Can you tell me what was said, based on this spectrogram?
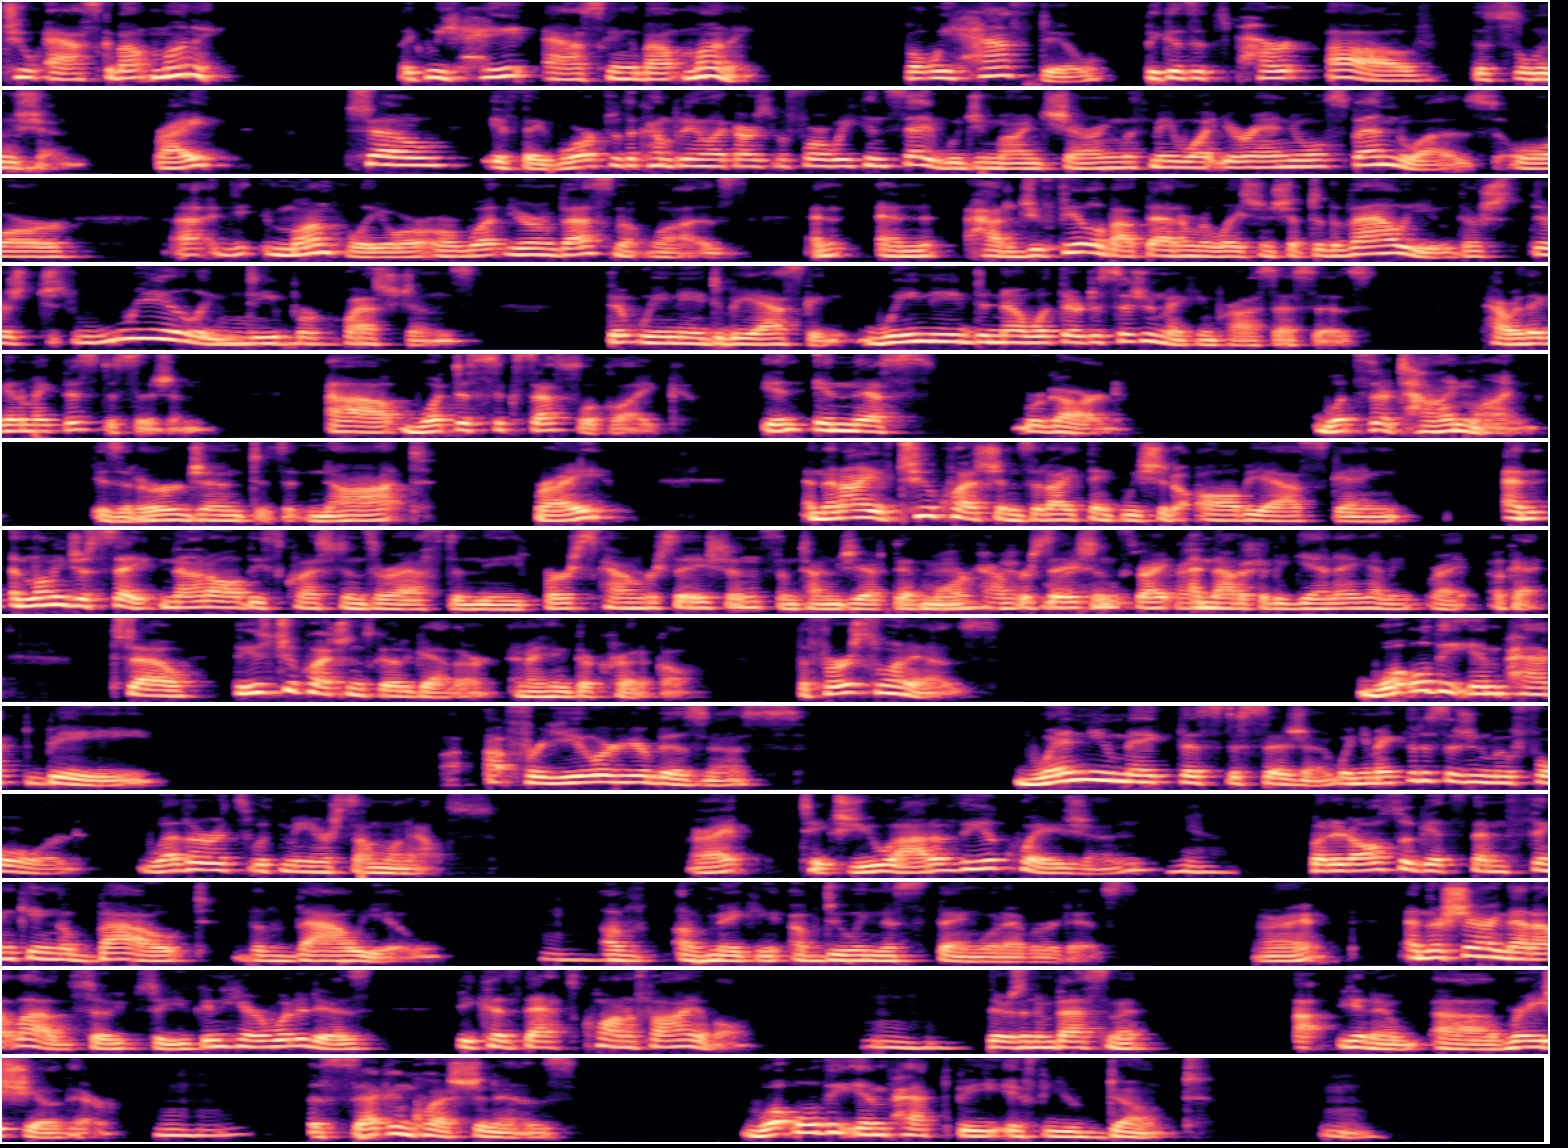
to ask about money. Like we hate asking about money, but we have to because it's part of the solution, right? So if they've worked with a company like ours before, we can say, would you mind sharing with me what your annual spend was or uh, monthly or, or what your investment was? and and how did you feel about that in relationship to the value there's there's just really mm. deeper questions that we need to be asking we need to know what their decision making process is how are they going to make this decision uh, what does success look like in in this regard what's their timeline is it urgent is it not right and then i have two questions that i think we should all be asking and and let me just say, not all these questions are asked in the first conversation. Sometimes you have to have more mm-hmm. conversations, right? right? And not at the beginning. I mean, right. Okay. So these two questions go together, and I think they're critical. The first one is what will the impact be uh, for you or your business when you make this decision, when you make the decision to move forward, whether it's with me or someone else? All right. Takes you out of the equation. Yeah but it also gets them thinking about the value mm-hmm. of of making of doing this thing whatever it is all right and they're sharing that out loud so so you can hear what it is because that's quantifiable mm-hmm. there's an investment uh, you know uh, ratio there mm-hmm. the second question is what will the impact be if you don't mm.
